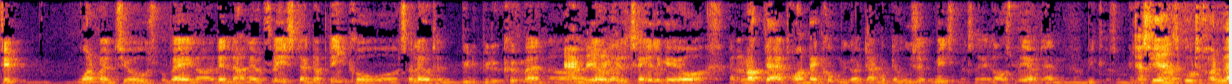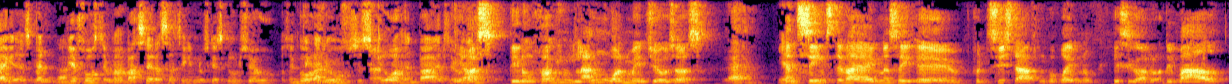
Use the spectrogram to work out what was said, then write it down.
fem one-man shows på banen, og den, der har lavet flest stand-up DK, og så lavet han Bytte Bytte Købmand, og Jamen, er lavet alle talegaver. Han er nok der, jeg tror, den komiker i Danmark, der har udsendt mest materiale, også mere end anden og Mik og sådan Men det er også fordi, han er så god til håndværket. Altså, man, Ja. ja. Jeg forestiller mig, at han bare sætter sig og tænker, nu skal jeg skrive et show, og så Men går det der også. så skriver han bare et show. Det er, også, det er nogle fucking lange one-man-shows også. Ja, ja. Ja. Den seneste var jeg inde og se øh, på den sidste aften på Bremen, og pissegodt, og det varede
